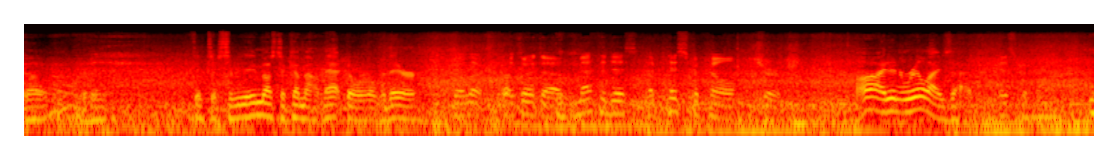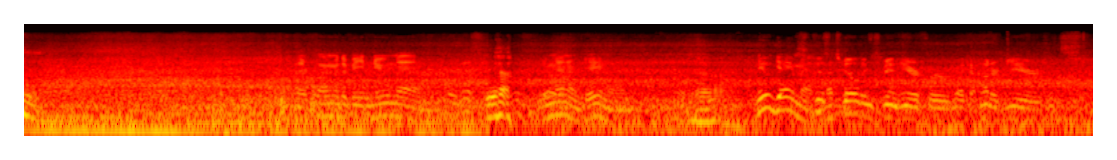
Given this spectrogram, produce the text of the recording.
well, I think there's they must have come out that door over there. So look, so it's a Methodist Episcopal church. Oh, I didn't realize that. Episcopal. They're claiming to be new men. Yeah. New men or gay men? yeah. New gay men. This That's building's been here for like a hundred years. It's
